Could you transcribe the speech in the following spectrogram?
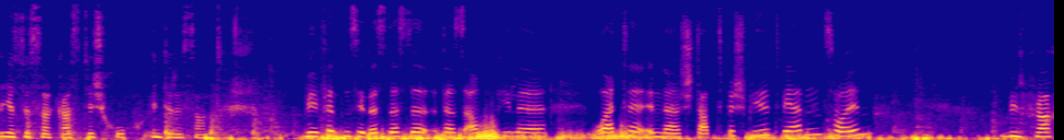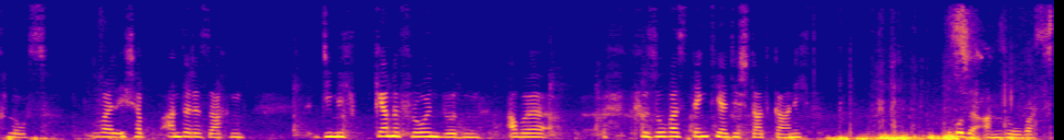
jetzt ist sarkastisch hochinteressant. Wie finden Sie das, dass, dass auch viele Orte in der Stadt bespielt werden sollen? Bin sprachlos, weil ich habe andere Sachen, die mich gerne freuen würden, aber für sowas denkt ja die Stadt gar nicht. Oder an sowas.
